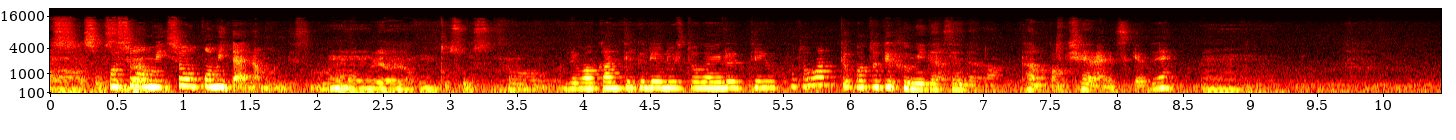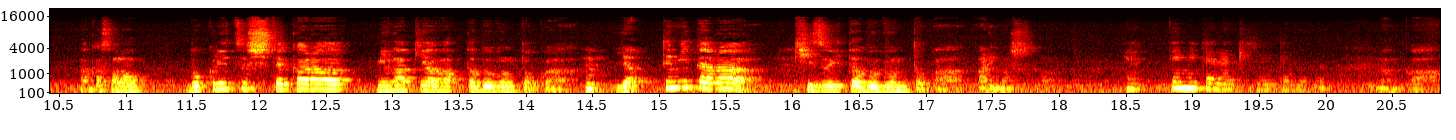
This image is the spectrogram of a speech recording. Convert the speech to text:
ああそう保ですね。証拠みたいなもんですもんね、うんいやいや本当そうですね。で分かってくれる人がいるっていうことはってことで踏み出せたのかもしれないですけどね。うん。なんかその独立してから磨き上がった部分とか、うやってみたら気づいた部分とかありました？やってみたら気づいた部分。なんか、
